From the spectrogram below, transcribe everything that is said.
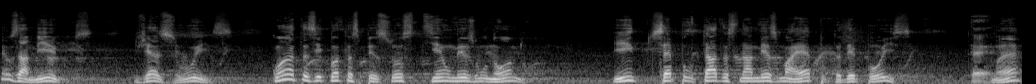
Meus amigos, Jesus, quantas e quantas pessoas tinham o mesmo nome e sepultadas na mesma época depois, é. não é?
